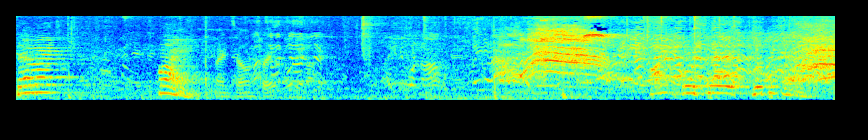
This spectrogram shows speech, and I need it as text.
seven, five. Nine, seven, five. Five goes to Jupiter.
